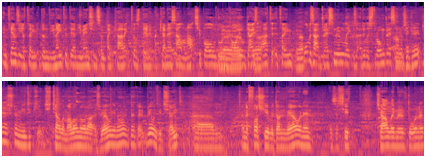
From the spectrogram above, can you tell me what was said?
in terms of your time at Dundee United there, you mentioned some big characters, Derek McInnes, Alan Archibald, Owen yeah, Coyle, guys yeah. like that at the time. Yeah. What was that dressing room like? Was it a really strong dressing room? It was a great dressing room. You had Charlie Miller and all that as well, you know, really good side. Um, and the first year we done well, and then, as I said, Charlie moved on, um,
